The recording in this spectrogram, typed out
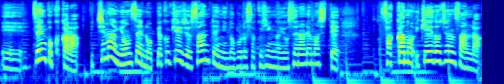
えー、全国から1万4693点に上る作品が寄せられまして作家の池井戸潤さんら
